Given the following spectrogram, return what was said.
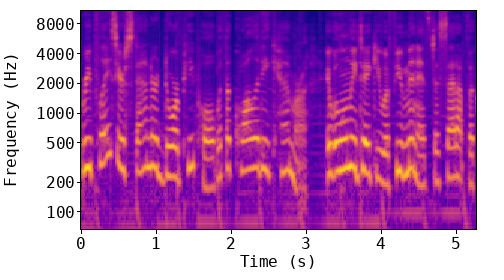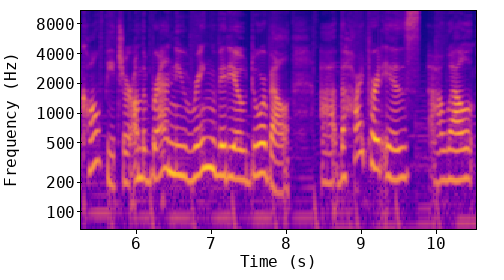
Replace your standard door peephole with a quality camera. It will only take you a few minutes to set up the call feature on the brand new Ring Video Doorbell. Uh, the hard part is, uh, well,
